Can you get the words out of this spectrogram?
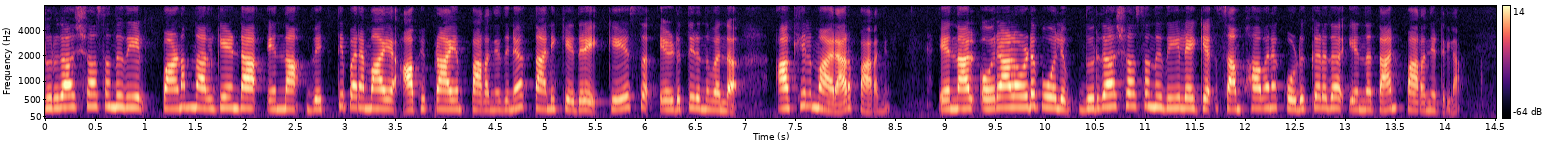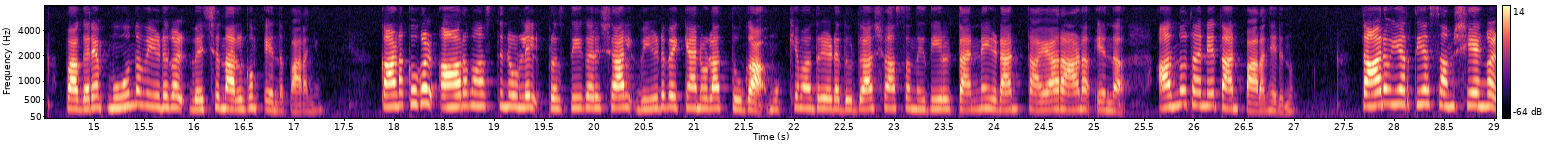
ദുരിതാശ്വാസ നിധിയിൽ പണം നൽകേണ്ട എന്ന വ്യക്തിപരമായ അഭിപ്രായം പറഞ്ഞതിന് തനിക്കെതിരെ കേസ് എടുത്തിരുന്നുവെന്ന് അഖിൽ മാരാർ പറഞ്ഞു. എന്നാൽ ഒരാളോട് പോലും ദുരിതാശ്വാസ നിധിയിലേക്ക് സംഭാവന കൊടുക്കരുത് എന്ന് താൻ പറഞ്ഞിട്ടില്ല. പകരം മൂന്ന് വീടുകൾ വെച്ച് നൽകും എന്ന് പറഞ്ഞു. കണക്കുകൾ ആറുമാസത്തിനുള്ളിൽ പ്രസിദ്ധീകരിച്ചാൽ വീട് വയ്ക്കാനുള്ള തുക മുഖ്യമന്ത്രിയുടെ ദുരിതാശ്വാസ നിധിയിൽ തന്നെ ഇടാൻ തയ്യാറാണ് എന്ന് അന്നു തന്നെ താൻ പറഞ്ഞിരുന്നു. താൻ ഉയർത്തിയ സംശയങ്ങൾ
